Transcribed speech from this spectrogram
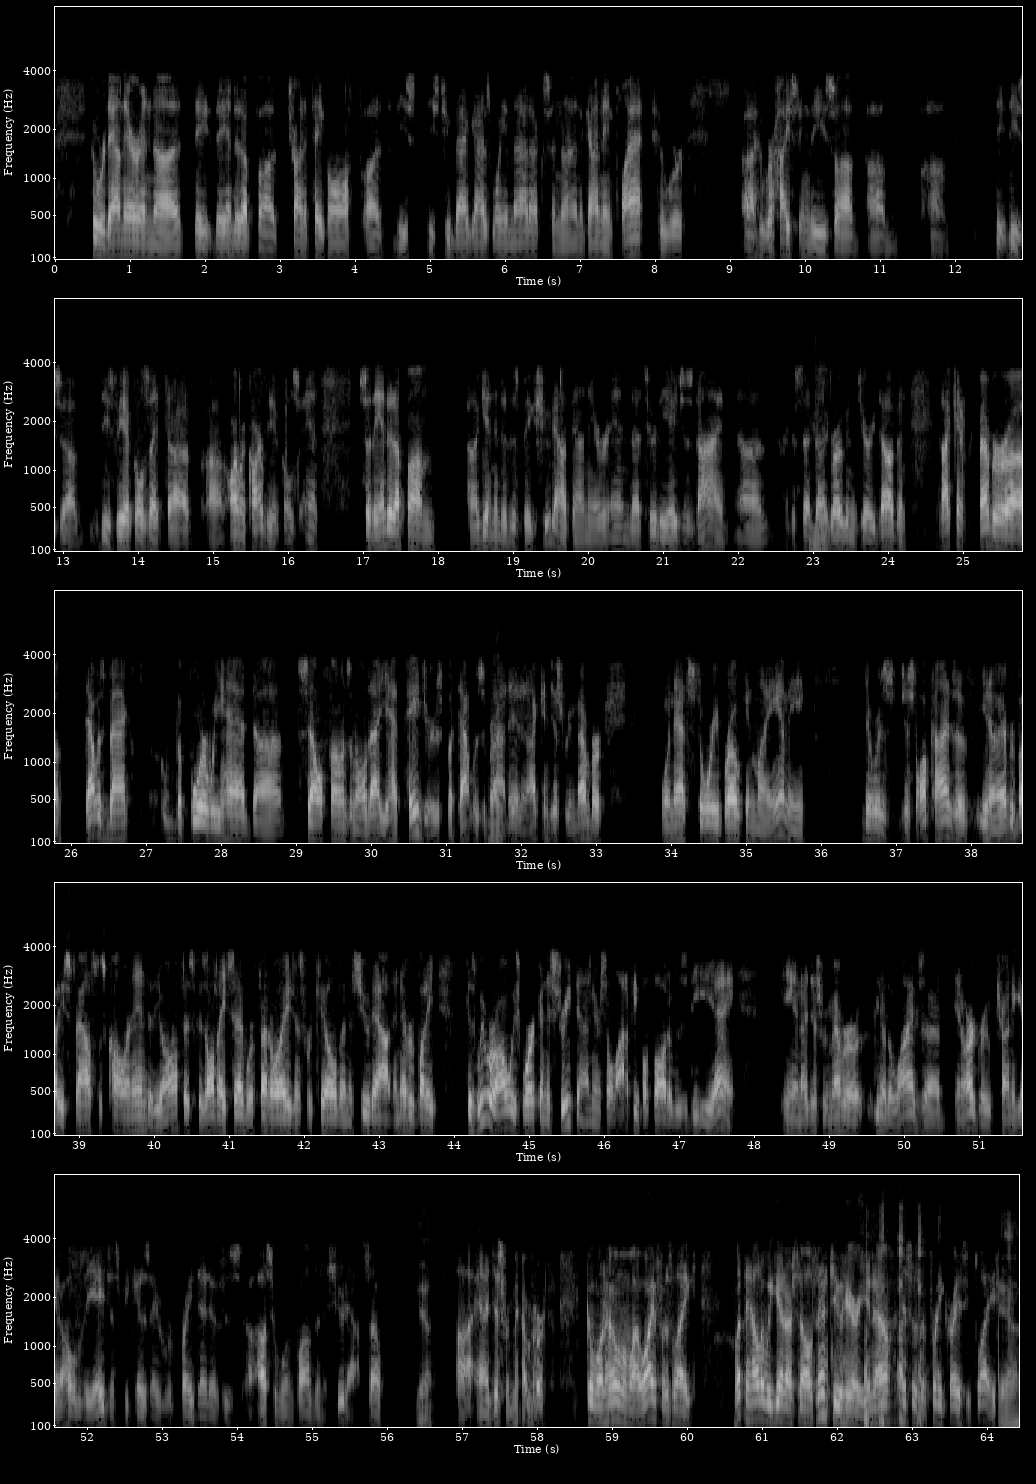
who were down there, and uh, they they ended up uh, trying to take off uh, these these two bad guys, William Matix and, uh, and a guy named Platt, who were uh, who were heisting these uh, um, uh, these uh, these vehicles that uh, uh, armored car vehicles, and so they ended up um, uh, getting into this big shootout down there, and uh, two of the agents died. Uh, like I said, Ben Grogan and Jerry Dove, and, and I can remember uh, that was back before we had uh, cell phones and all that. You had pagers, but that was about right. it. And I can just remember when that story broke in Miami. There was just all kinds of, you know, everybody's spouse was calling in to the office because all they said were federal agents were killed in a shootout, and everybody, because we were always working the street down there, so a lot of people thought it was DEA and I just remember, you know, the wives uh, in our group trying to get a hold of the agents because they were afraid that it was uh, us who were involved in the shootout. So, yeah, Uh, and I just remember going home, and my wife was like, "What the hell did we get ourselves into here? You know, this is a pretty crazy place." Yeah.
